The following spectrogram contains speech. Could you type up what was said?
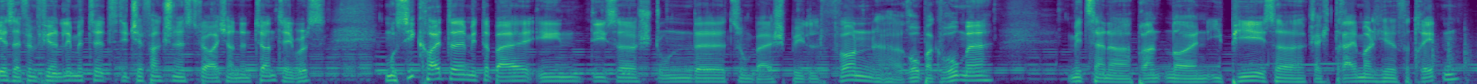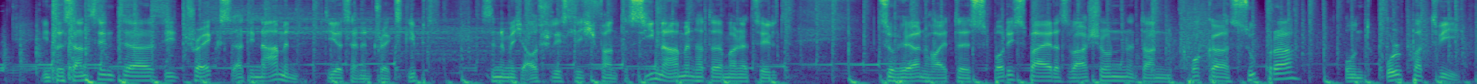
Hier ist FM4 Unlimited, DJ Functionist für euch an den Turntables. Musik heute mit dabei in dieser Stunde zum Beispiel von Robak Rume. Mit seiner brandneuen EP ist er gleich dreimal hier vertreten. Interessant sind äh, die Tracks, äh, die Namen, die er seinen Tracks gibt. Das sind nämlich ausschließlich Fantasienamen, hat er mal erzählt. Zu hören heute Spotify, das war schon, dann Quokka Supra und Ulpatvi. Ihr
